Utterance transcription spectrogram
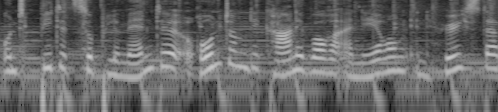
und bietet Supplemente rund um die karnivore Ernährung in höchster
